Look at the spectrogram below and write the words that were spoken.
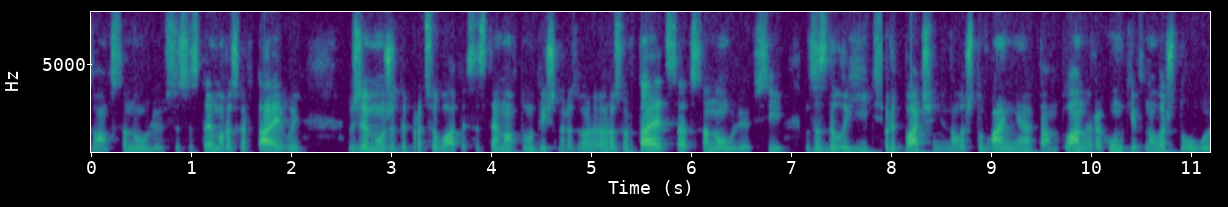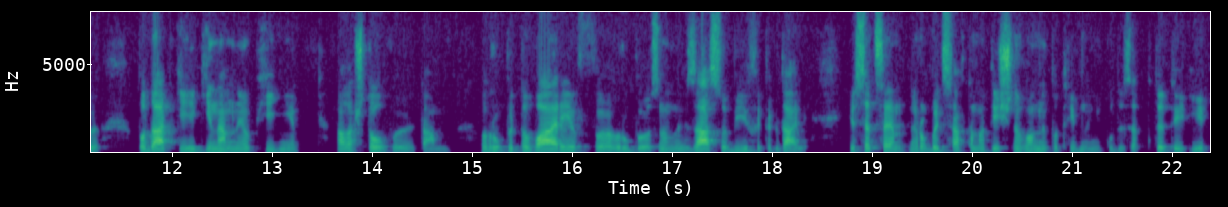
вам встановлює всю систему, розгортає. Ви вже можете працювати. Система автоматично розгортається, встановлює всі заздалегідь передбачені налаштування, там плани рахунків налаштовує, податки, які нам необхідні, налаштовує там групи товарів, е, групи основних засобів і так далі. І все це робиться автоматично. Вам не потрібно нікуди заходити і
